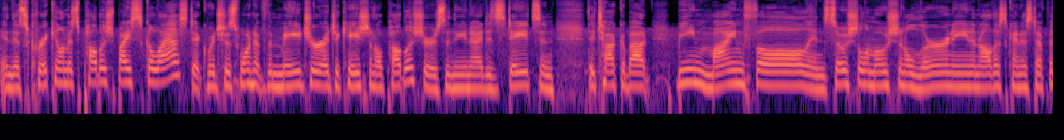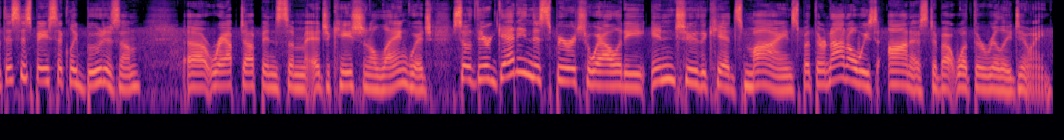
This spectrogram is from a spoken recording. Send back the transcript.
in this curriculum. It's published by scholastic which is one of the major educational publishers in the united states and they talk about being mindful and social emotional learning and all this kind of stuff. But this is basically Buddhism uh, wrapped up in some educational language. So they're getting the spirituality into the kids' minds, but they're not always honest about what they're really doing.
